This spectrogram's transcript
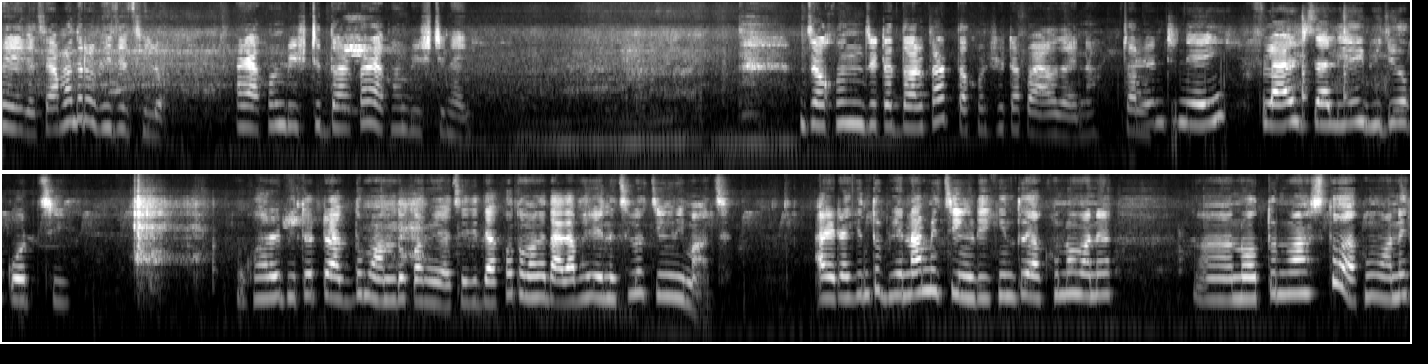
হয়ে গেছে। আমাদেরও ভিজে ছিল। আর এখন বৃষ্টির দরকার, এখন বৃষ্টি নাই। যখন যেটা দরকার, তখন সেটা পাওয়া যায় না। কারেন্ট নেই ফ্ল্যাশ জ্বালিয়েই ভিডিও করছি। ঘরের ভিতরটা একদম অন্ধকার হয়ে আছে। যে দেখো, তোমাকে দাদাভাই এনেছিল চিংড়ি মাছ। আর এটা কিন্তু ভেনামি চিংড়ি, কিন্তু এখনও মানে নতুন মাছ তো এখন অনেক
